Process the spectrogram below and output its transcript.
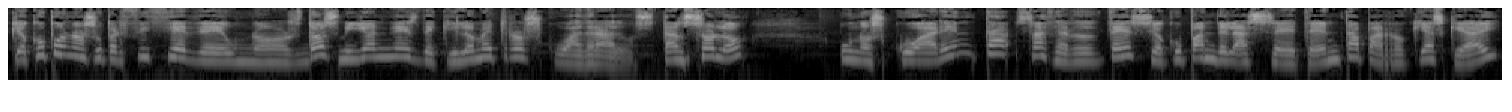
que ocupa una superficie de unos dos millones de kilómetros cuadrados. Tan solo unos 40 sacerdotes se ocupan de las 70 parroquias que hay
